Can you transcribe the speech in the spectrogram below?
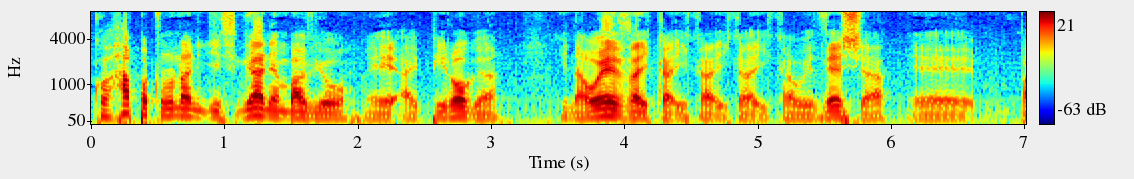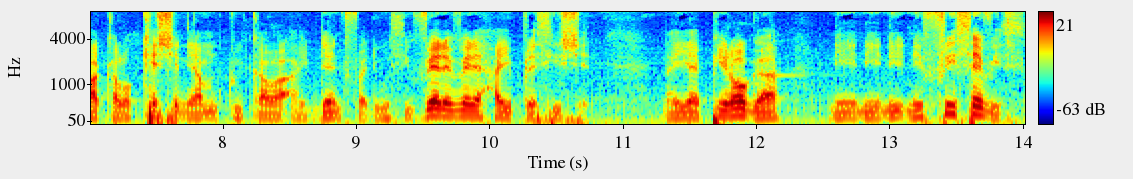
Kwa hapa tunaona ni jinsi gani ambavyo eh, IP logger inaweza ika, ika, ika, ikawezesha eh, mpaka location ya mtu ikawa identified with very very high precision, na hii IP logger ni, ni, ni, ni free service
